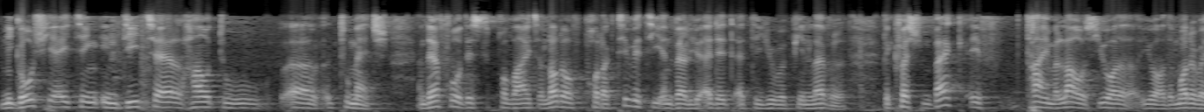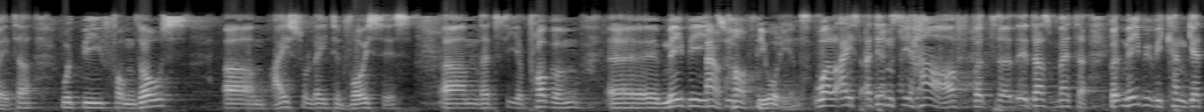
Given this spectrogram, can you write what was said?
negotiating in detail how to, uh, to match. And therefore this provides a lot of productivity and value added at the European level. The question back, if time allows, you are, you are the moderator, would be from those um, isolated voices um, that see a problem. Uh, maybe about half the audience. Well, I, I didn't see half, but uh, it doesn't matter. But maybe we can get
